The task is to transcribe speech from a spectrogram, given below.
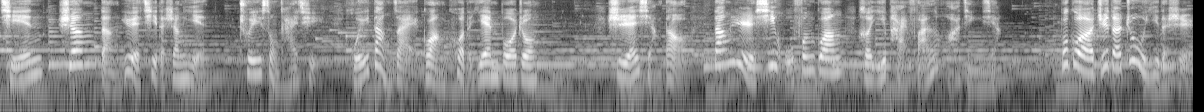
琴、笙等乐器的声音吹送开去。回荡在广阔的烟波中，使人想到当日西湖风光和一派繁华景象。不过，值得注意的是，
